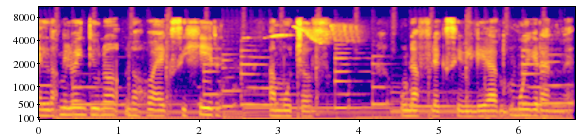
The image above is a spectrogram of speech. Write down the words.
El 2021 nos va a exigir a muchos una flexibilidad muy grande.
